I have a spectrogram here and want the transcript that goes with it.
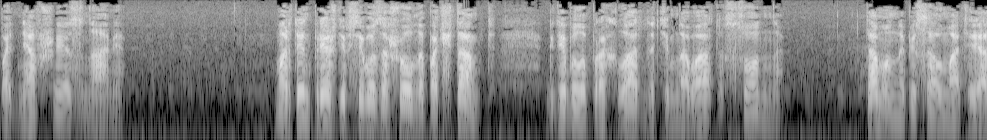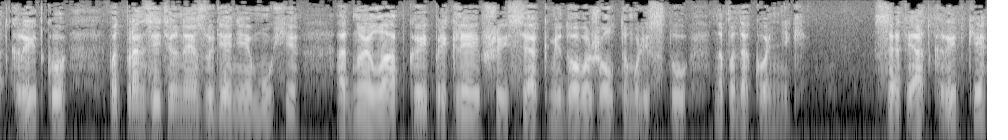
поднявшее знамя. Мартын прежде всего зашел на почтамт, где было прохладно, темновато, сонно. Там он написал матери открытку под пронзительное зудение мухи, одной лапкой приклеившейся к медово-желтому листу на подоконнике. С этой открытки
